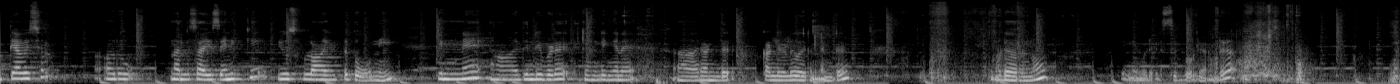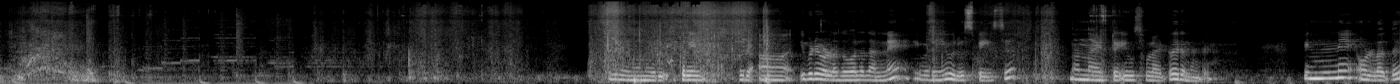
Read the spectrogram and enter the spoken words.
അത്യാവശ്യം ഒരു നല്ല സൈസ് എനിക്ക് യൂസ്ഫുൾ ആയിട്ട് തോന്നി. പിന്നെ ഇതിന്റെ ഇവിടെ രണ്ടിങ്ങനെ രണ്ട് കള്ളികൾ വരുന്നുണ്ട്. ഇവിടെ ഒരെണ്ണം പിന്നെ ഇവിടെ സിബ് കൂടെ ഒരു ഇത്രയും ഒരു ഇവിടെ ഉള്ളതുപോലെ തന്നെ ഇവിടെയും ഒരു സ്പേസ് നന്നായിട്ട് യൂസ്ഫുൾ ആയിട്ട് വരുന്നുണ്ട്. പിന്നെ ഉള്ളത്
